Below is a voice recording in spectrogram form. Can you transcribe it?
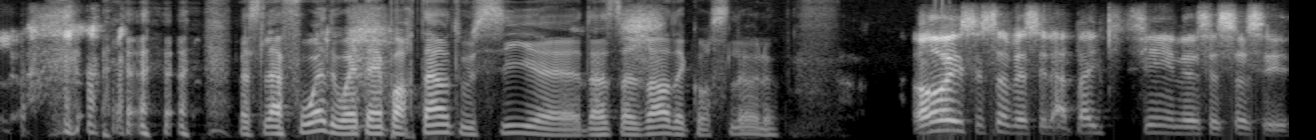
Là. Parce que la foi doit être importante aussi euh, dans ce genre de course-là. Là. Ah oui, c'est ça. Ben, c'est la tête qui tient. C'est ça. C'est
